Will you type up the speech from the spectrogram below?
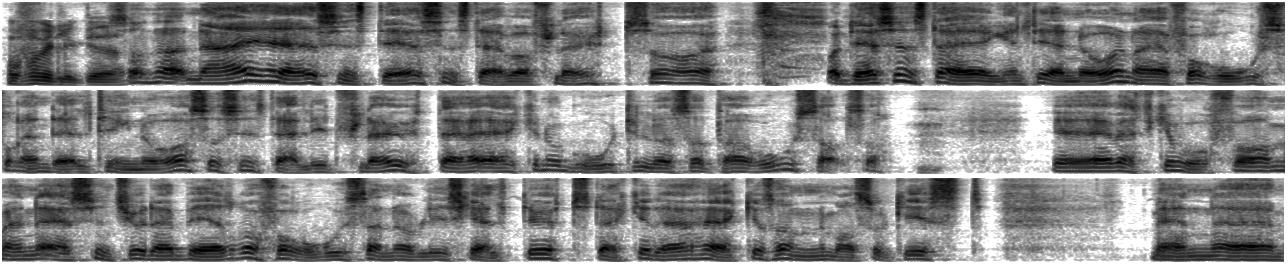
Hvorfor ville du ikke det? Sånn, nei, jeg syns det synes jeg var flaut. Så, og det syns jeg egentlig er nå. Når jeg får ros for en del ting nå, så syns jeg det er litt flaut. Jeg er ikke noe god til å ta ros, altså. Jeg vet ikke hvorfor, men jeg syns jo det er bedre å få ros enn å bli skjelt ut. Det er ikke det. Jeg er ikke sånn masochist. Men eh,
